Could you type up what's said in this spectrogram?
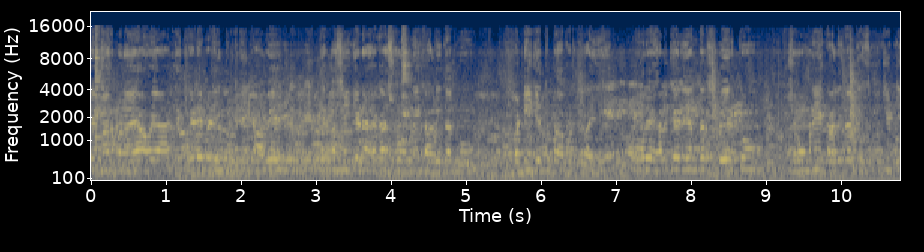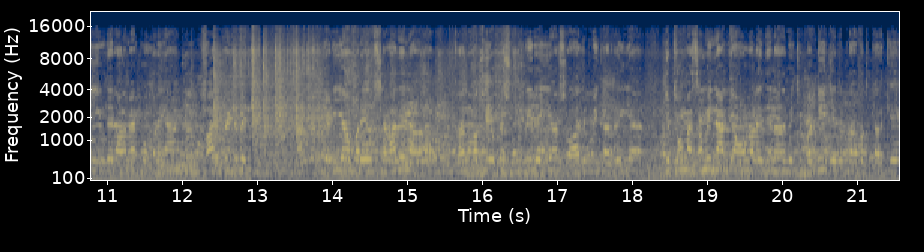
ਇਹ ਮਨ ਬਣਾਇਆ ਹੋਇਆ ਕਿ ਕਿਹੜੇ ਵੇਲੇ ਕੁਝ ਆਵੇ ਤੇ ਅਸੀਂ ਜਿਹੜਾ ਹੈਗਾ ਸ਼੍ਰੋਮਣੀ ਅਕਾਲੀ ਦਲ ਨੂੰ ਵੱਡੀ ਜਿੱਤ ਪ੍ਰਾਪਤ ਕਰਾਈਏ। ਪੂਰੇ ਹਲਕੇ ਦੇ ਅੰਦਰ ਸਵੇਰ ਤੋਂ ਸ਼੍ਰੋਮਣੀ ਅਕਾਲੀ ਦਲ ਦੀ ਸਮੁੱਚੀ ਟੀਮ ਦੇ ਨਾਲ ਮੈਂ ਘੁੰਮ ਰਿਹਾ ਹਰ ਪਿੰਡ ਵਿੱਚ ਸੰਗਤ ਜਿਹੜੀ ਆ ਉਹ ਬੜੇ ਉਤਸ਼ਾਹ ਦੇ ਨਾਲ ਸਾਨੂੰ ਅੱਗੇ ਹੋ ਕੇ ਸੁਣ ਵੀ ਰਹੀ ਹੈ ਔਰ ਸਵਾਗਤ ਵੀ ਕਰ ਰਹੀ ਹੈ ਜਿੱਥੋਂ ਮੈਂ ਸਮਝਦਾ ਕਿ ਆਉਣ ਵਾਲੇ ਦਿਨਾਂ ਦੇ ਵਿੱਚ ਵੱਡੀ ਜਿੱਤ ਪ੍ਰਾਪਤ ਕਰਕੇ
